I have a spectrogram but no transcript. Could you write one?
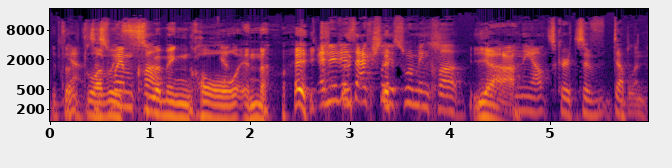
It's a yeah, lovely swim swimming hole in the lake. and it is actually a swimming club. Yeah. on the outskirts of Dublin.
